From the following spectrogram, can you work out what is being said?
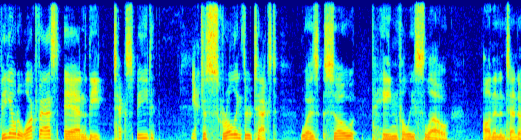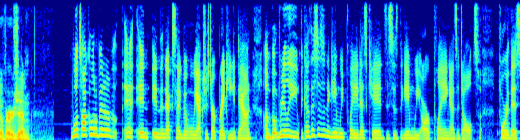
being able to walk fast and the text speed, Yeah. just scrolling through text was so painfully slow on the Nintendo version. We'll talk a little bit of in in the next segment when we actually start breaking it down. Um, but really, because this isn't a game we played as kids, this is the game we are playing as adults. For this,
